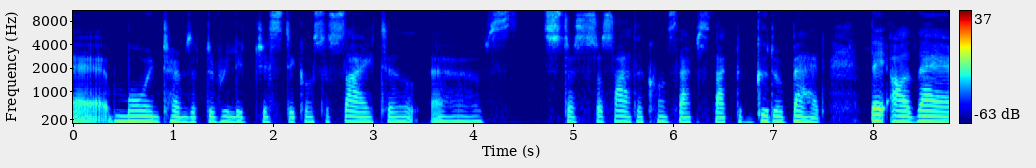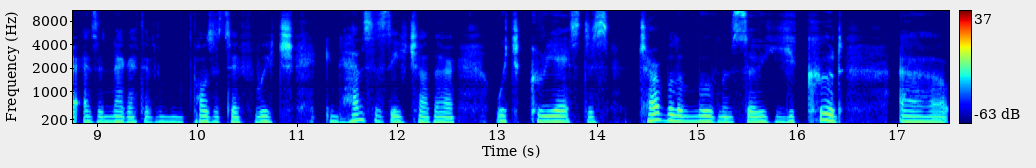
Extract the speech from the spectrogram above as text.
uh, more in terms of the religious or societal societal concepts like the good or bad. They are there as a negative and positive, which enhances each other, which creates this turbulent movement. So you could um,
